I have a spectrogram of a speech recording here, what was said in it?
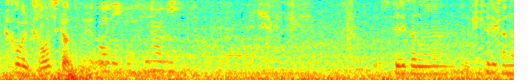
ここに顔しか映ってないぞ。左後ろに映ってるかな？映ってるかな？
